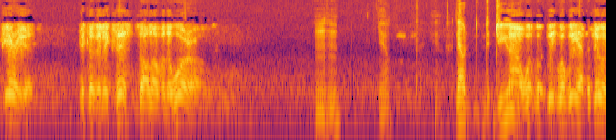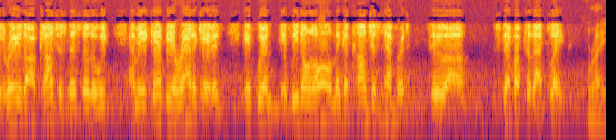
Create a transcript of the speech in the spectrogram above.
period, because it exists all over the world. Mm-hmm. Yeah. yeah. Now, do you? Now, what we, what we have to do is raise our consciousness so that we. I mean, it can't be eradicated if we if we don't all make a conscious effort to uh, step up to that plate. Right.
